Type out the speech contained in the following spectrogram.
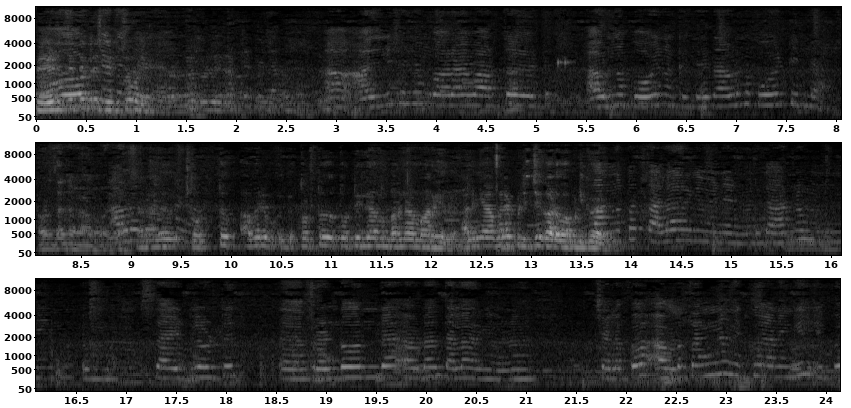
പേടിച്ചിട്ട് ഇവർ തിരിച്ചു പോയി ആ, അതിനുശേഷം കുറെ വാർത്ത കേട്ട് അവിടുന്ന് പോയി എന്നൊക്കെ കേട്ട് അവിടുന്ന് പോയിട്ടില്ല. അവിടെ തന്നെ കാണുമല്ലോ അവിടെ അത് തൊട്ട് അവർ തൊട്ട് തൊട്ടില്ല എന്ന് പറഞ്ഞാൽ മാറിയത്. അല്ലെങ്കിൽ അവരെ പിടിച്ച് കടുവ പിടിക്കുമായിരുന്നു വന്നപ്പോ തല ഇറങ്ങി ചിലപ്പോ അവിടെ തന്നെ നിൽക്കുകയാണെങ്കിൽ ഇപ്പൊ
